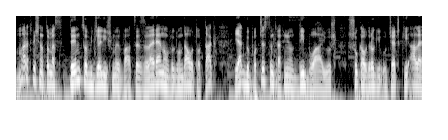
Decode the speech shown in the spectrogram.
Martwię się natomiast tym, co widzieliśmy w walce z Lereną. Wyglądało to tak, jakby po czystym trafieniu Dubois już szukał drogi ucieczki, ale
